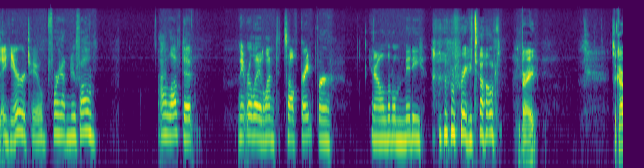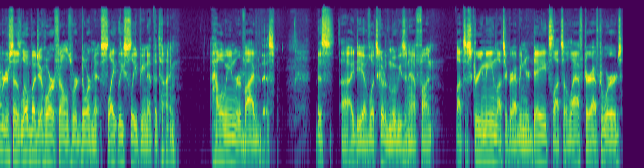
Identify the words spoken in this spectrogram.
a year or two before I got a new phone. I loved it. It really lent itself great for you know a little MIDI ringtone. Right. So Carpenter says low budget horror films were dormant, slightly sleeping at the time. Halloween revived this. This uh, idea of let's go to the movies and have fun. Lots of screaming, lots of grabbing your dates, lots of laughter afterwards.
